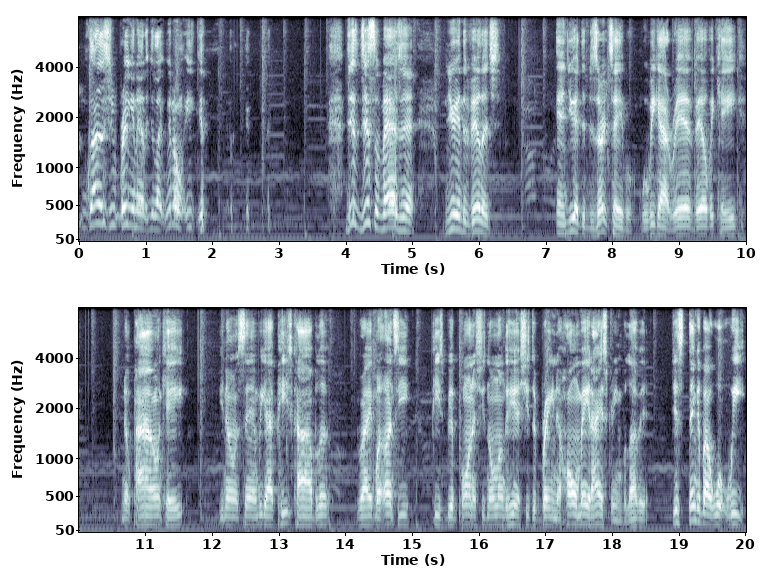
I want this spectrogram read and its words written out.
why is you bringing that? You're like, we don't eat. just, just imagine you in the village and you at the dessert table where we got red velvet cake, you know, pound cake. You know what I'm saying? We got peach cobbler, right? My auntie, peace be upon her, she's no longer here. She's to bring the homemade ice cream, beloved. Just think about what we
